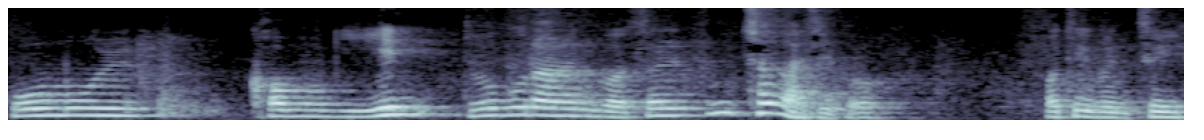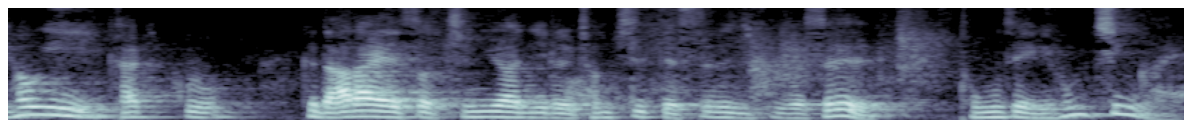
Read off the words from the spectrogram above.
보물 거북이인 누구라는 것을 훔쳐가지고 어떻게 보면 그 형이 갖고 그 나라에서 중요한 일을 점칠 때 쓰는 그것을 동생이 훔친 거예요.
